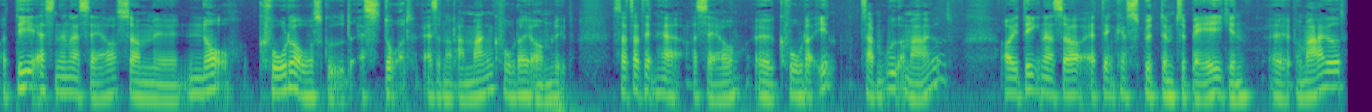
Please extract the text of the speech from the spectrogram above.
Og det er sådan en reserve, som øh, når kvoteoverskuddet er stort, altså når der er mange kvoter i omløb, så tager den her reserve øh, kvoter ind, tager dem ud af markedet, og ideen er så, at den kan spytte dem tilbage igen øh, på markedet,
